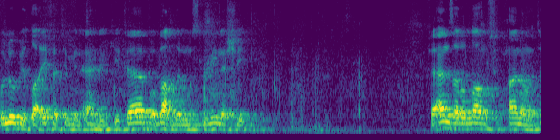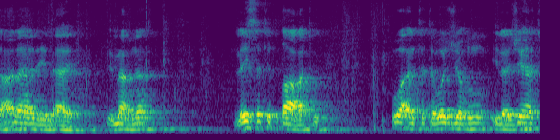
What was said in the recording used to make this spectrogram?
قلوب طائفة من أهل الكتاب وبعض المسلمين شيء. فأنزل الله سبحانه وتعالى هذه الآية بمعنى ليست الطاعة هو أن تتوجهوا إلى جهة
